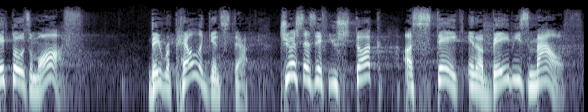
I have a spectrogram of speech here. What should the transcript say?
it throws them off. They repel against that. Just as if you stuck a steak in a baby's mouth,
